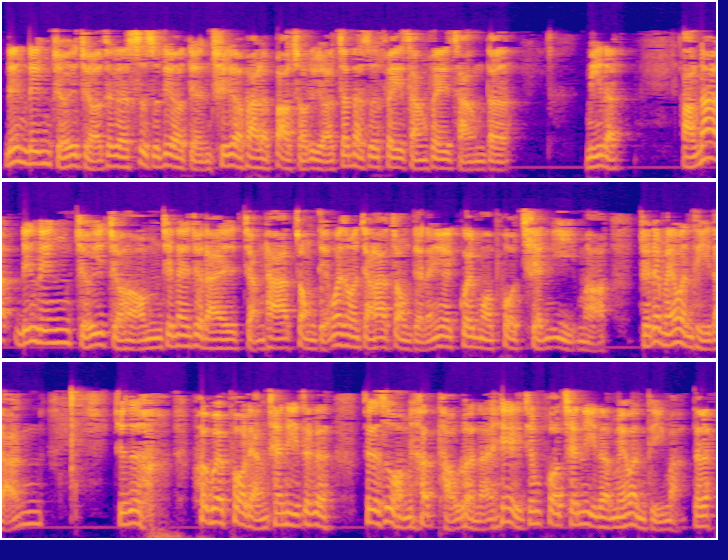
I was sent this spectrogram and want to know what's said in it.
零零九一九这个四十六点七六趴的报酬率啊，真的是非常非常的迷人。好，那零零九一九哈，我们今天就来讲它重点。为什么讲它重点呢？因为规模破千亿嘛，绝对没问题的。就是 会不会破两千亿，这个这个是我们要讨论的。因为已经破千亿了，没问题嘛，对不对？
